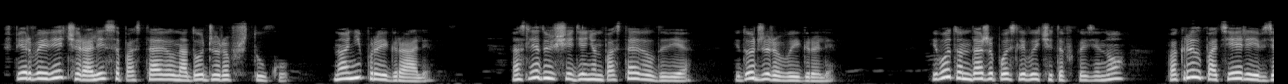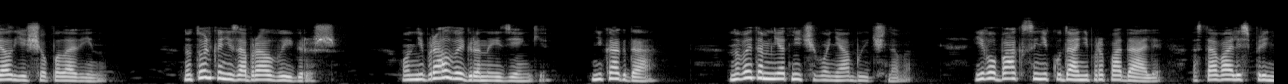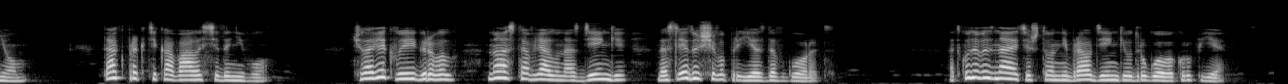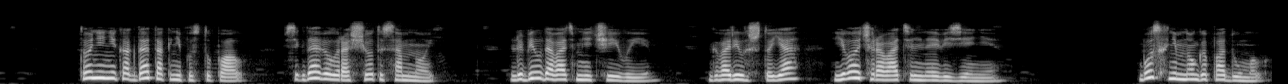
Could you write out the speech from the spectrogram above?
в первый вечер Алиса поставил на доджеров штуку, но они проиграли. На следующий день он поставил две, и доджеры выиграли. И вот он даже после вычета в казино покрыл потери и взял еще половину. Но только не забрал выигрыш. Он не брал выигранные деньги? Никогда. Но в этом нет ничего необычного. Его баксы никуда не пропадали, оставались при нем. Так практиковалось и до него. Человек выигрывал, но оставлял у нас деньги до следующего приезда в город. Откуда вы знаете, что он не брал деньги у другого крупье? Тони никогда так не поступал, всегда вел расчеты со мной. Любил давать мне чаевые. Говорил, что я — его очаровательное везение. Босх немного подумал.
